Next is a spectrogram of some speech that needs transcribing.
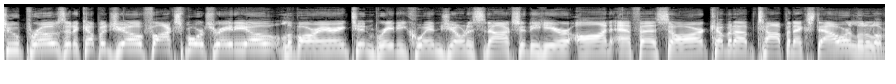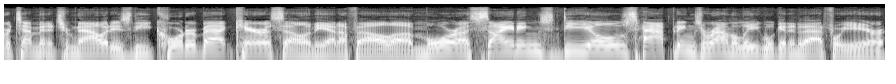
Two pros and a cup of Joe, Fox Sports Radio. LeVar Arrington, Brady Quinn, Jonas Knox with you here on FSR. Coming up top of next hour, a little over 10 minutes from now, it is the quarterback carousel in the NFL. Uh, more uh, signings, deals, happenings around the league. We'll get into that for you here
